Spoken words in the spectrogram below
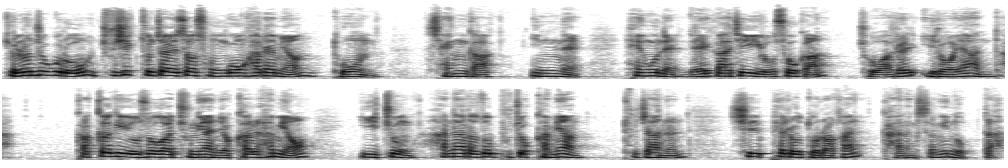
결론적으로 주식 투자에서 성공하려면 돈, 생각, 인내, 행운의 네 가지 요소가 조화를 이루어야 한다. 각각의 요소가 중요한 역할을 하며 이 중 하나라도 부족하면 투자는 실패로 돌아갈 가능성이 높다.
